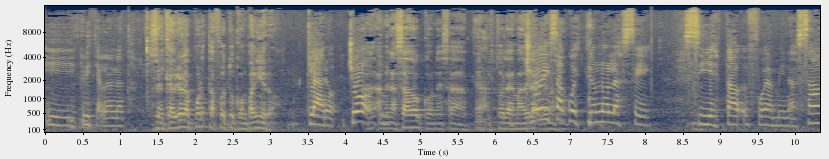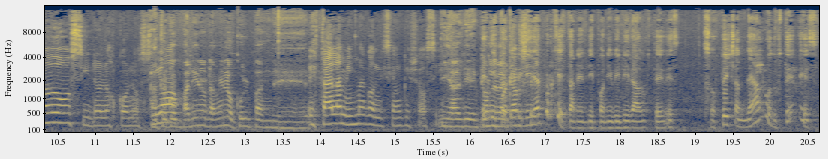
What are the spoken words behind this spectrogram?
y Cristian Lanata. Entonces el que abrió la puerta fue tu compañero, Claro, yo, amenazado con esa pistola de madera. yo no esa sé. cuestión no la sé. Si está, fue amenazado, si no los A tu conoció. compañero también lo culpan de... Está en la misma condición que yo, sí. Y al ¿En director de la cárcel... ¿Por qué están en disponibilidad ustedes? ¿Sospechan de algo de ustedes?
